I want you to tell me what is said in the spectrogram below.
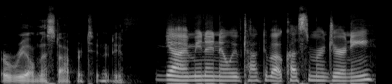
a real missed opportunity. Yeah, I mean, I know we've talked about customer journey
